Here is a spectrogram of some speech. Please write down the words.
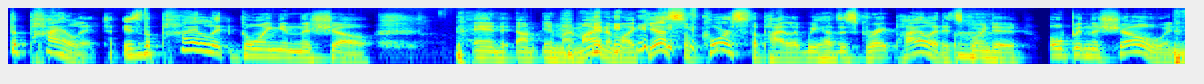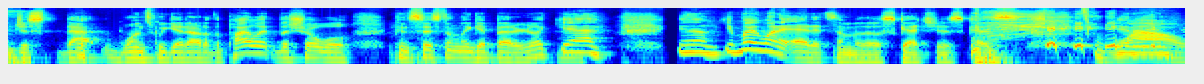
the pilot is the pilot going in the show. And um, in my mind, I'm like, yes, of course, the pilot. We have this great pilot. It's going to open the show, and just that. Once we get out of the pilot, the show will consistently get better. You're like, yeah, you know, you might want to edit some of those sketches because wow.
